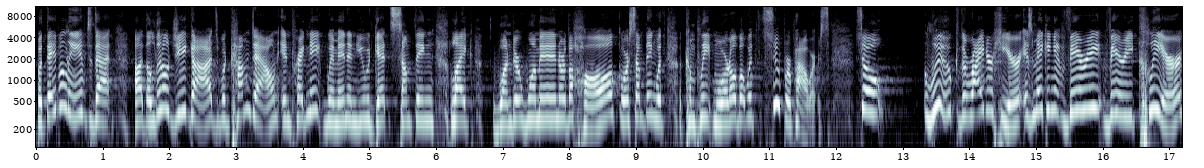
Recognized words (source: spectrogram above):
but they believed that uh, the little g gods would come down, impregnate women, and you would get something like Wonder Woman or the Hulk or something with a complete mortal, but with superpowers. So, Luke, the writer here, is making it very, very clear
